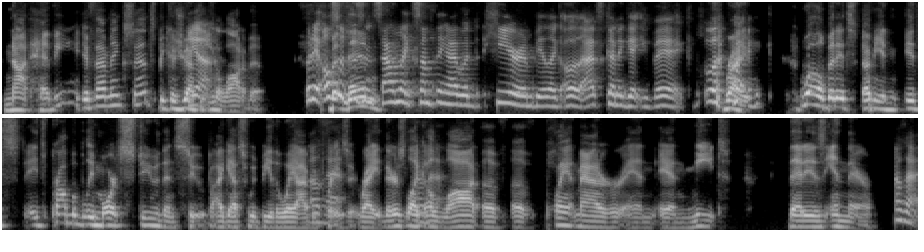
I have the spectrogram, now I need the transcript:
not heavy if that makes sense because you have yeah. to eat a lot of it but it also but doesn't then, sound like something I would hear and be like, "Oh, that's going to get you big." like, right. Well, but it's I mean, it's it's probably more stew than soup, I guess would be the way I would okay. phrase it, right? There's like okay. a lot of of plant matter and and meat that is in there. Okay.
